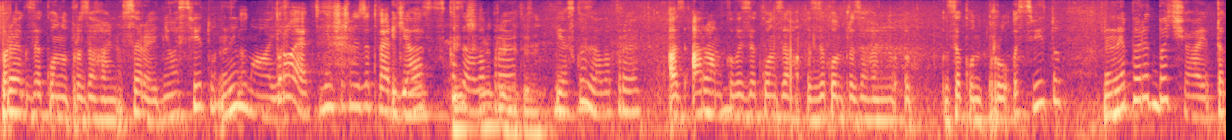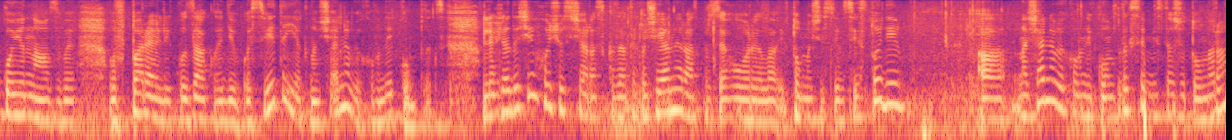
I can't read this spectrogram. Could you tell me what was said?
проект закону про загальну середню освіту, немає. Ну, Проект, він ще ж не затверджений. Я сказала не проект. Я сказала проект. А, з- а рамковий закон за- закон про загальну закон про освіту не передбачає такої назви в переліку закладів освіти як навчально-виховний комплекс. Для глядачів хочу ще раз сказати, хоча я не раз про це говорила, і в тому числі в цій студії. А навчально-виховні комплекси міста Житомира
